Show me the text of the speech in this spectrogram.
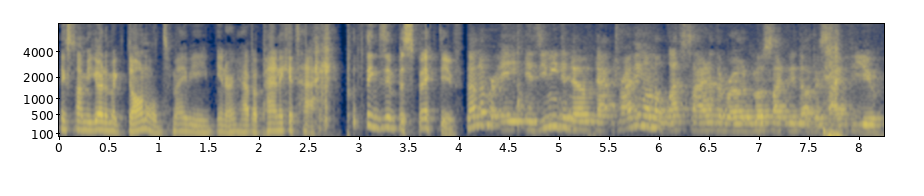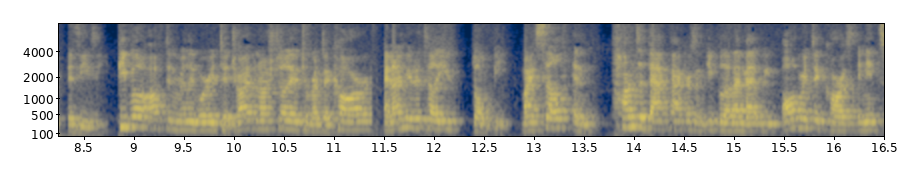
Next time you go to McDonald's, maybe, you know, have a panic attack. Put things in perspective. Now, number eight is you need to know that driving on the left side of the road, most likely the other side for you, is easy. People are often really worried to drive in Australia to rent a car, and I'm here to tell you, don't be. Myself and tons of backpackers and people that I met, we've all rented cars, and it's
